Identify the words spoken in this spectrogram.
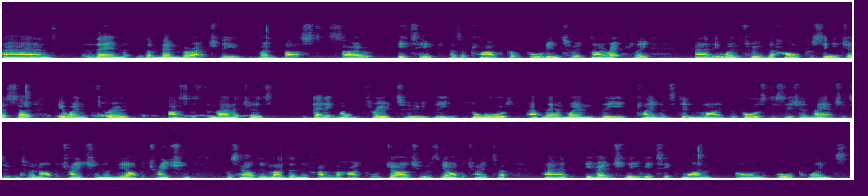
And then the member actually went bust. So ITIC as a club got pulled into it directly and it went through the whole procedure. So it went through us as the managers, then it went through to the board, and then when the claimants didn't like the board's decision, they actually took it to an arbitration, and the arbitration was held in London in front of a High Court judge who was the arbitrator, and eventually ITIC won on all points.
